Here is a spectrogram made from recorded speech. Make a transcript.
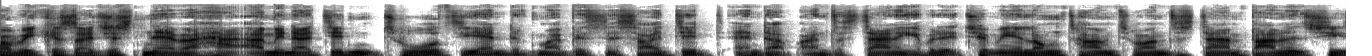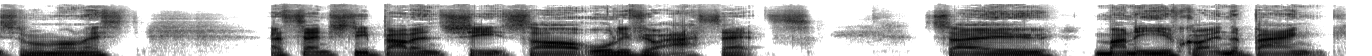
probably because I just never had, I mean, I didn't towards the end of my business, I did end up understanding it, but it took me a long time to understand balance sheets, if I'm honest essentially balance sheets are all of your assets. So money you've got in the bank,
